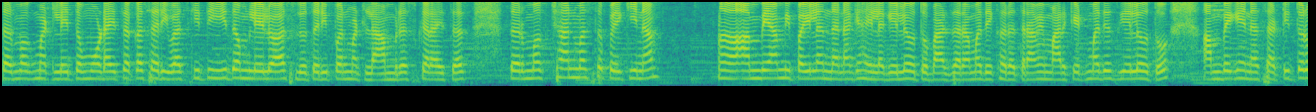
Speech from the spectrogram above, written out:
तर मग म्हटले तो मोडायचा कसा रिवाज? कितीही दमलेलो असलो तरी पण म्हटलं आमरस करायचाच. तर मग छान मस्तपैकी ना आंबे आम्ही पहिल्यांदा ना घ्यायला गेलो होतो बाजारामध्ये खरं तर. आम्ही मार्केटमध्येच गेलो होतो आंबे घेण्यासाठी. तर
